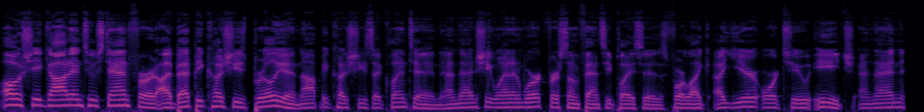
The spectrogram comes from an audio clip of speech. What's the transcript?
oh, she got into Stanford. I bet because she's brilliant, not because she's a Clinton. And then she went and worked for some fancy places for like a year or two each. And then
